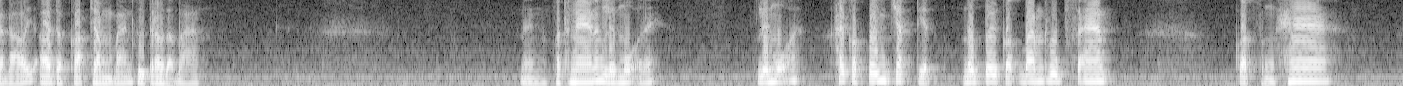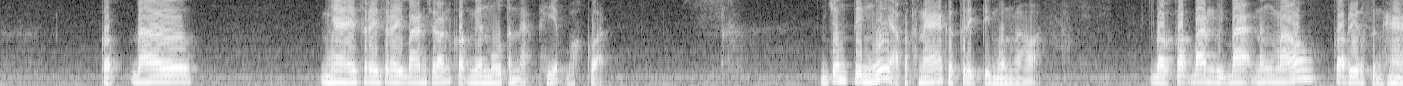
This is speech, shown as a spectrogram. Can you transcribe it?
ក៏ដោយឲ្យតែគាត់ចង់បានគឺត្រូវតែបានហ្នឹងប្រាថ្នាហ្នឹងលិមុខទេលិមុខហើយក៏ពេញចិត្តទៀតនៅពេលគាត់បានរូបស្អាតគាត់សង្ហាគាត់ដើរ ញ៉ែស្រីស្រីបានច្រើនគាត់មានមោទនភាពរបស់គាត់អញ្ចឹងទី1អប្រាថ្នាក៏ក្រិចពីមុនមកដល់គាត់បានវិបាកនឹងមកគាត់រៀងសង្ហា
